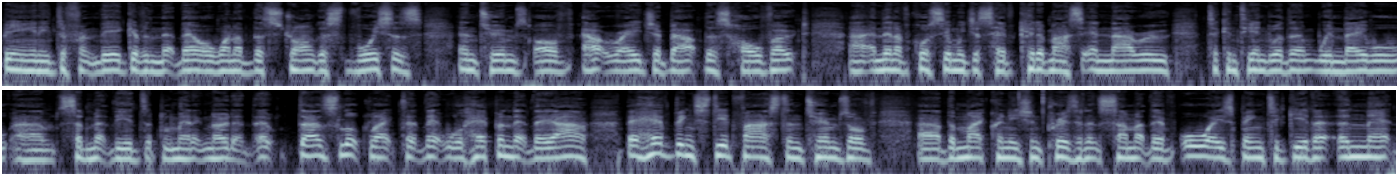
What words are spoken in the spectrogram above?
being any different there, given that they were one of the strongest voices in terms of outrage about this whole vote. Uh, and then, of course, then we just have Kiribati and Nauru to contend with them when they will um, submit their diplomatic note. It, it does look like that that will happen. That they are they have been steadfast in terms of uh, the Micronesian Presidents Summit. They've always been together in that.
